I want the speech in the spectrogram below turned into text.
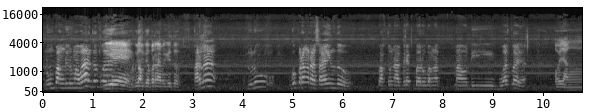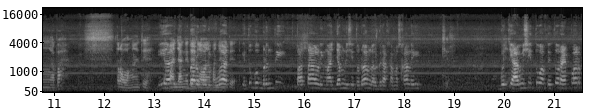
Numpang di rumah warga gue iya gue Mentok. juga pernah begitu. Karena dulu gue pernah ngerasain tuh waktu nagrek baru banget mau dibuat lah ya. Oh yang apa? Terowongan itu ya? Iya yang panjang itu itu ya, baru mau terowongan panjang dibuat. itu ya? Itu gue berhenti total 5 jam di situ doang nggak gerak sama sekali. Gue Ciamis itu waktu itu rekor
